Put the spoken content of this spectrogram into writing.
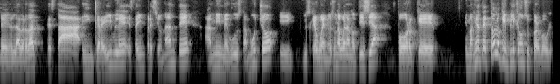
Eh, la verdad está increíble, está impresionante, a mí me gusta mucho y pues qué bueno, es una buena noticia porque imagínate todo lo que implica un Super Bowl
